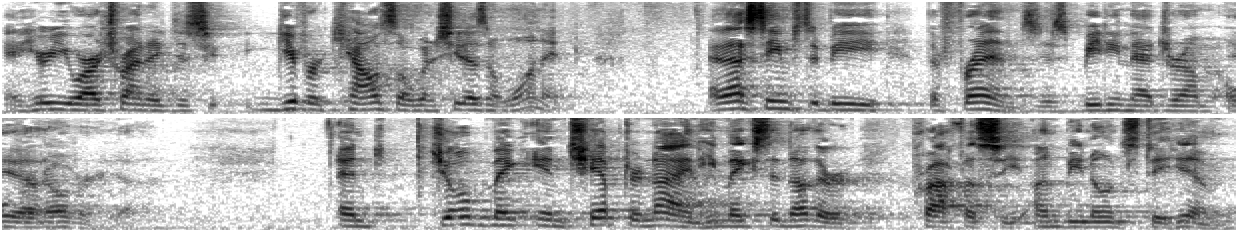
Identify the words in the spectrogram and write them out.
and here you are trying to just give her counsel when she doesn't want it. And that seems to be the friends just beating that drum over and over. yeah. And Job make in chapter nine, he makes another prophecy unbeknownst to him.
